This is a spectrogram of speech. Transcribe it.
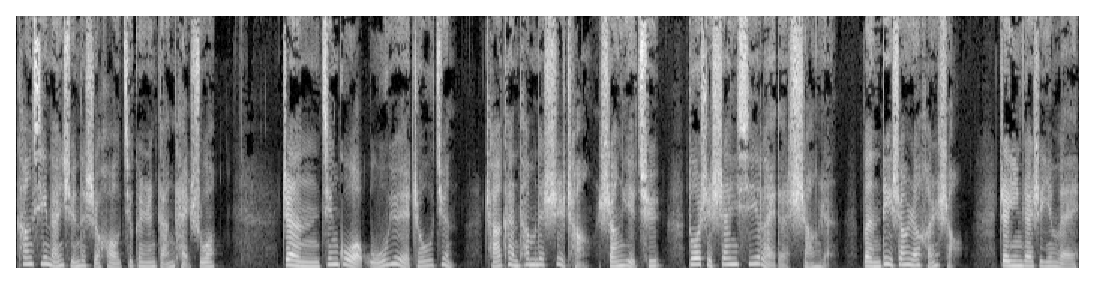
康熙南巡的时候，就跟人感慨说：“朕经过吴越州郡，查看他们的市场商业区，多是山西来的商人，本地商人很少。”这应该是因为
